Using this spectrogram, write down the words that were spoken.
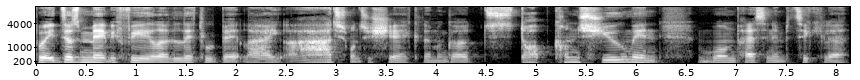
But it does make me feel a little bit like ah, I just want to shake them and go, stop consuming. One person in particular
